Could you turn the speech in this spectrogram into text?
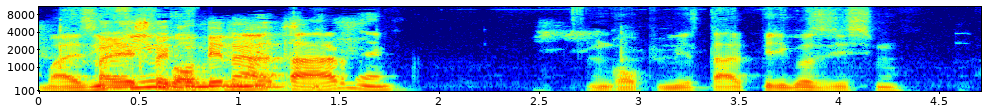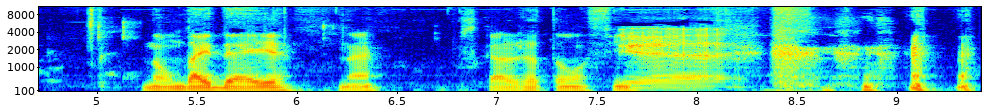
Mas enfim, um golpe combinado. militar, né? Um golpe militar perigosíssimo. Não dá ideia, né? Os caras já estão afim. Yeah.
